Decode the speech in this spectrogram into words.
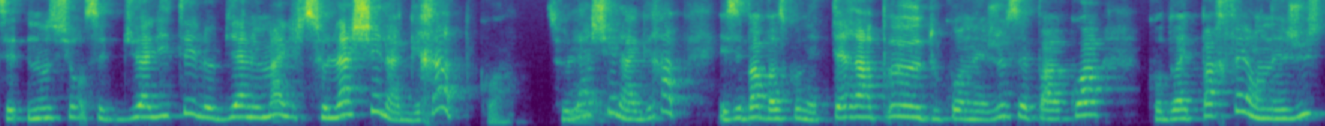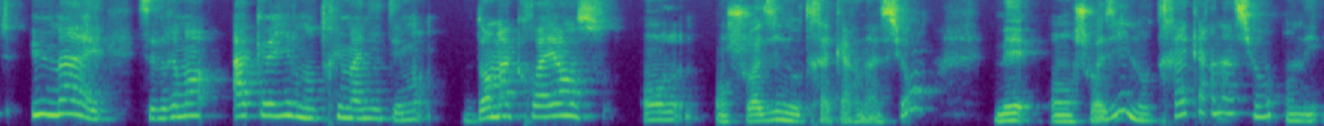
cette notion, cette dualité, le bien, le mal, se lâcher la grappe, quoi. Se lâcher la grappe. Et c'est pas parce qu'on est thérapeute ou qu'on est je sais pas quoi qu'on doit être parfait. On est juste humain et c'est vraiment accueillir notre humanité. Dans ma croyance, on, on choisit notre incarnation, mais on choisit notre incarnation. On est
